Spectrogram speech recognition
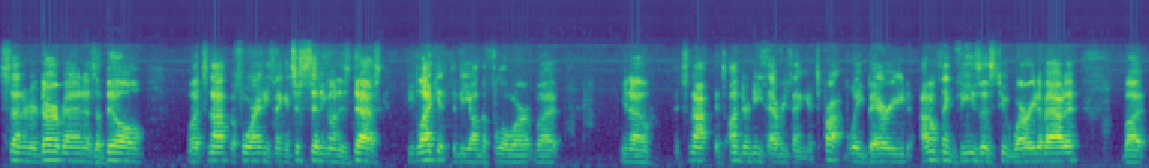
Senator Durbin has a bill. Well, it's not before anything. It's just sitting on his desk. He'd like it to be on the floor, but you know, it's not. It's underneath everything. It's probably buried. I don't think Visa's too worried about it, but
